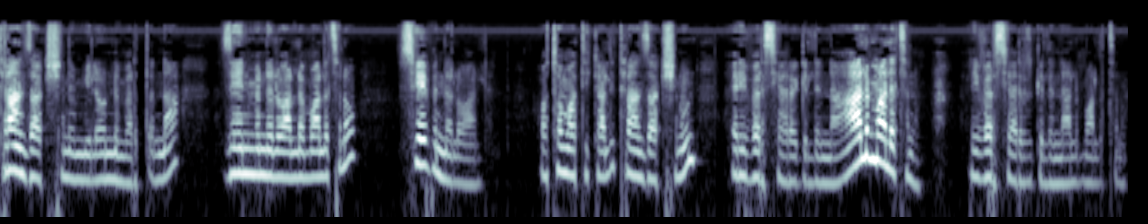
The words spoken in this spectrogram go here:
transaction የሚለውን እንመርጥና then ምን እንለዋለን ማለት ነው? save እንለዋለን። automatically transaction ኡን reverse ያደርግልናል ማለት ነው። reverse ያደርግልናል ማለት ነው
